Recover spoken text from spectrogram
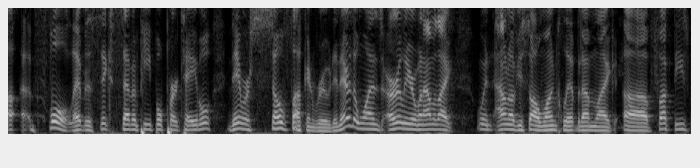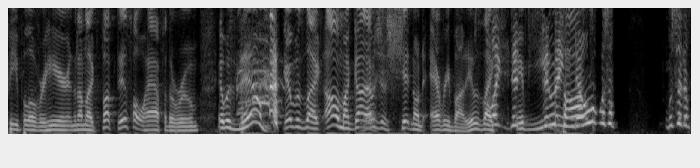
uh, uh, full. It was six, seven people per table. They were so fucking rude. And they're the ones earlier when I'm like, when I don't know if you saw one clip, but I'm like, uh, fuck these people over here. And then I'm like, fuck this whole half of the room. It was them. it was like, oh my God, I was just shitting on everybody. It was like, like did, if you did talked, know it was a was it a?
